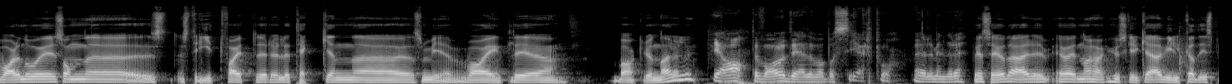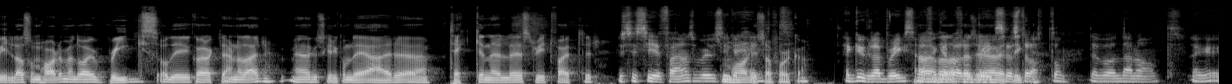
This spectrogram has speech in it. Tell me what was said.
Var det noe i sånn uh, Street Fighter eller Tekken uh, som var egentlig uh, bakgrunn der, eller? Ja, det var jo det det var basert på, mer eller mindre. For jeg ser jo det er jeg vet, Nå husker ikke jeg hvilke av de spillene som har det, men du har jo Briggs og de karakterene der. Men jeg husker ikke om det er uh, Tekken eller Street Fighter Hvis vi sier feil, så blir som sikkert har disse folka. Jeg googla Briggs, men Ja, fikk jeg bare jeg Briggs og. Straton. Det, var, det er noe annet. Det er Ja,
